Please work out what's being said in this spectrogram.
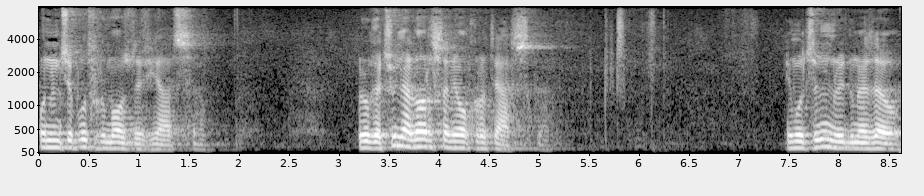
un început frumos de viață. Rugăciunea lor să ne ocrotească. Îi mulțumim lui Dumnezeu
